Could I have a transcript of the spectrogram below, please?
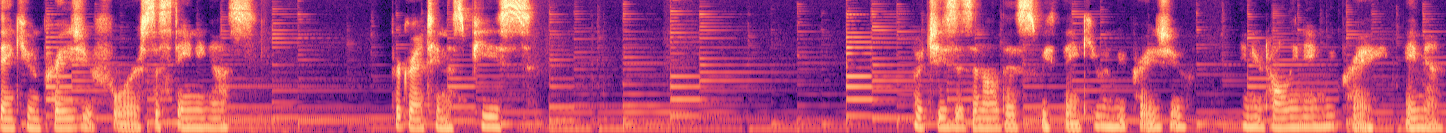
Thank you and praise you for sustaining us, for granting us peace Lord Jesus, in all this, we thank you and we praise you. In your holy name we pray. Amen.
